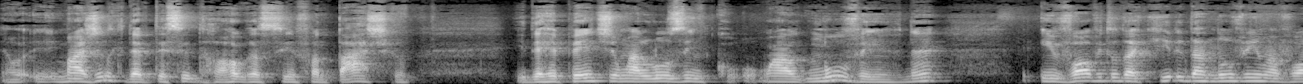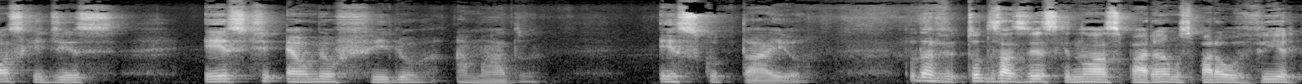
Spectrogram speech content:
Eu imagino que deve ter sido algo assim fantástico. E de repente uma luz, uma nuvem, né? Envolve tudo aquilo e da nuvem uma voz que diz: Este é o meu filho amado, escutai-o. Todas as vezes que nós paramos para ouvir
